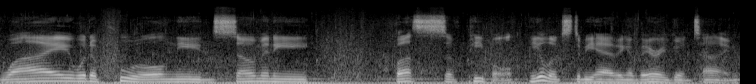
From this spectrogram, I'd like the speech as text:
Why would a pool need so many busts of people? He looks to be having a very good time.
